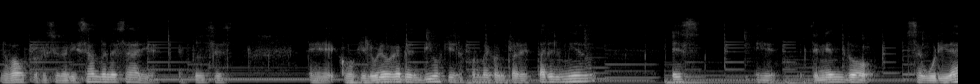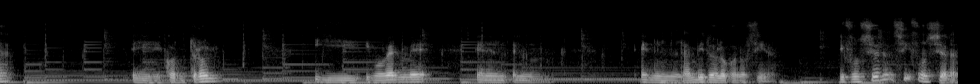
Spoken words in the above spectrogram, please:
nos vamos profesionalizando en esa área. Entonces, eh, como que lo único que aprendimos que la forma de contrarrestar el miedo es eh, teniendo seguridad, eh, control y, moverme en el, en ámbito de lo conocido. ¿Y funciona? Sí, funciona.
